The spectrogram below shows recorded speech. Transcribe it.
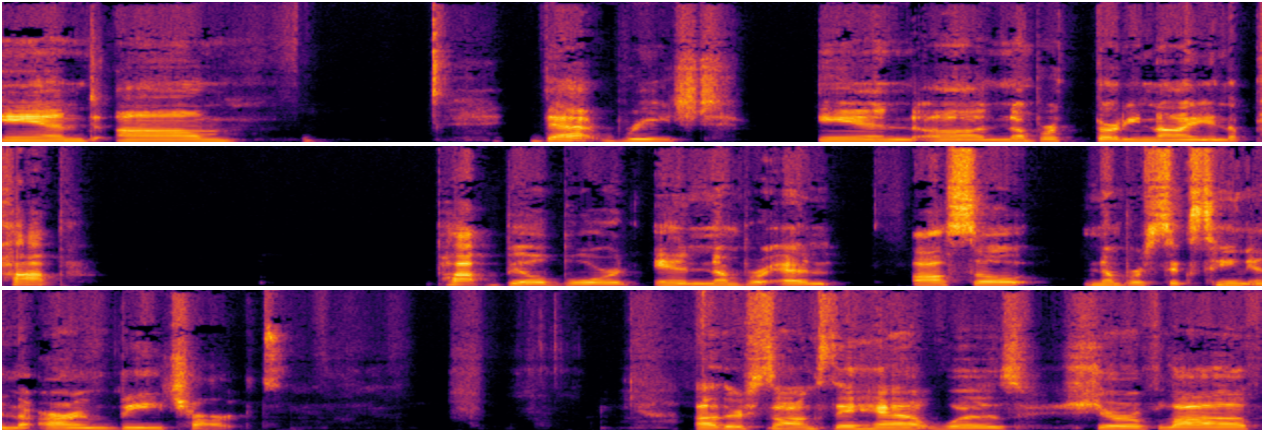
And um, that reached in uh, number 39 in the pop pop billboard and number and also number 16 in the R&B charts. Other songs they had was Sure of Love,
